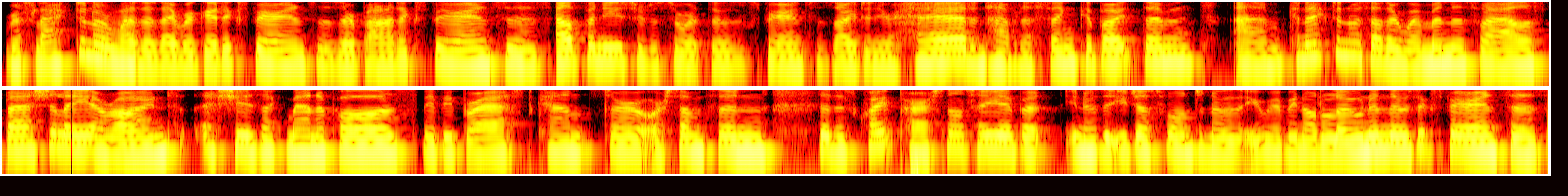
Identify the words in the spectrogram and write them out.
reflecting on whether they were good experiences or bad experiences, helping you sort of sort those experiences out in your head and having to think about them, um, connecting with other women as well, especially around issues like menopause, maybe breast cancer or something that is quite personal to you, but you know that you just want to know that you're maybe not alone in those experiences,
